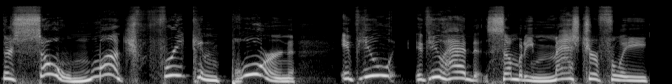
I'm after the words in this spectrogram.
There's so much freaking porn. If you if you had somebody masterfully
